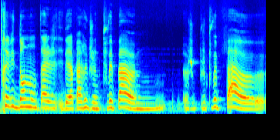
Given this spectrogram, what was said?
Très vite dans le montage, il est apparu que je ne pouvais pas euh, je, je pouvais pas euh,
